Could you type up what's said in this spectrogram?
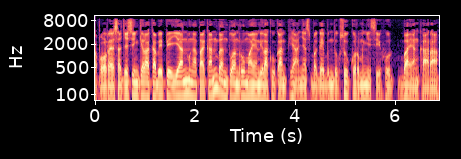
Kapolres Aceh Singkil AKBP Ian mengatakan bantuan rumah yang dilakukan pihaknya sebagai bentuk syukur mengisi HUT Bayangkara.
